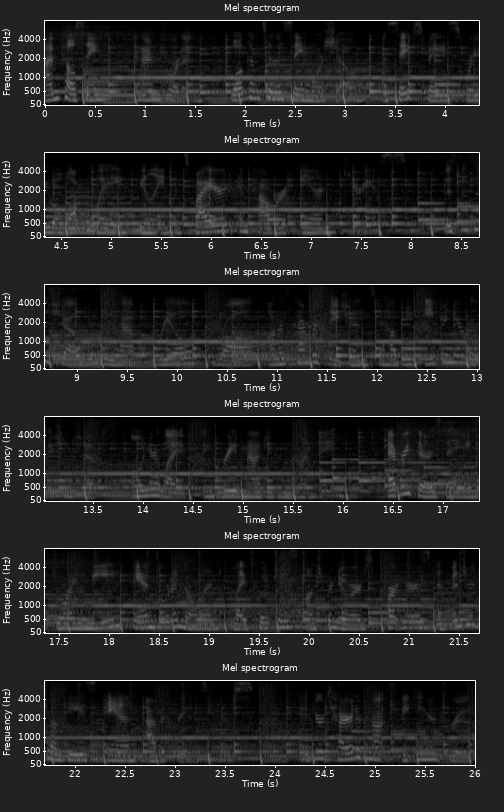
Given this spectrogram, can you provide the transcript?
I'm Kelsey. And I'm Jordan. Welcome to the Say More Show, a safe space where you will walk away feeling inspired, empowered, and curious. This is a show where we have real, raw, honest conversations to help you deepen your relationships, own your life, and create magic in the mundane. Every Thursday, join me and Jordan Nolan, life coaches, entrepreneurs, partners, adventure junkies, and avid freedom seekers. If you're tired of not speaking your truth,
